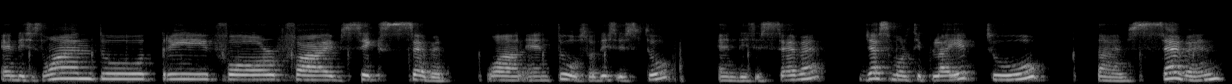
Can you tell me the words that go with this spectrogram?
And this is one, two, three, four, five, six, seven. One and two. So this is two and this is seven. Just multiply it. Two times seven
